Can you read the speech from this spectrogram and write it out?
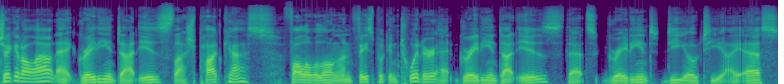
Check it all out at gradient.is slash podcasts. Follow along on Facebook and Twitter at gradient.is. That's gradient, D O T I S.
